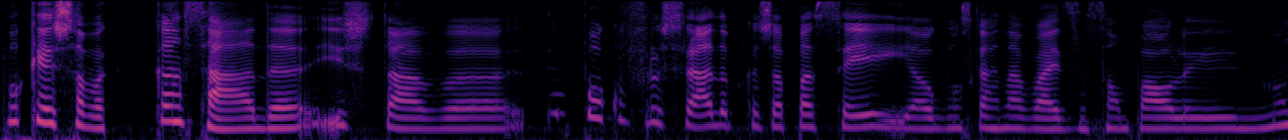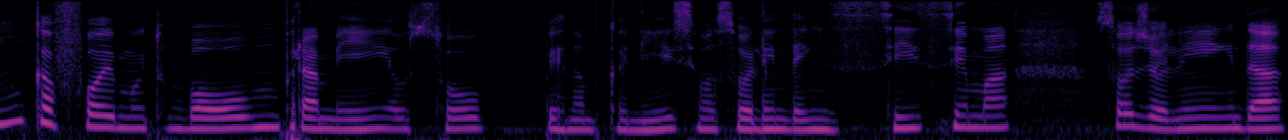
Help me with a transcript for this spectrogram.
porque estava cansada estava um pouco frustrada, porque eu já passei alguns carnavais em São Paulo e nunca foi muito bom para mim. Eu sou pernambucaníssima, sou lindensíssima, sou de Olinda.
